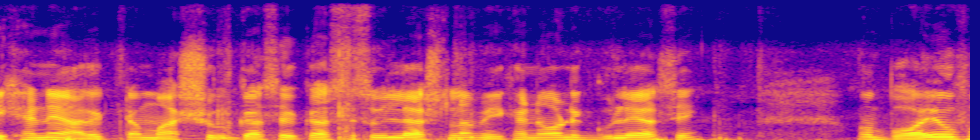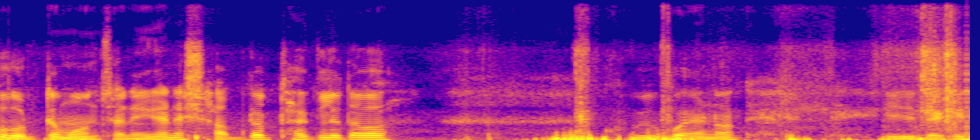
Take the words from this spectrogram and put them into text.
এইখানে আরেকটা মাশরুম গাছের কাছে চলে আসলাম, এখানে অনেকগুলো আছে। আমার ভয়েও পড়তে মন চায় না, এখানে সাপ টাপ থাকলে তো খুবই ভয়ানক। এই যে দেখে,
